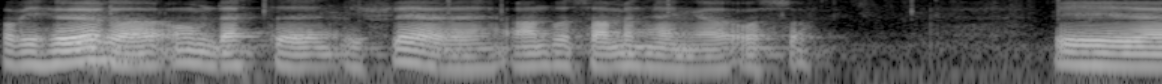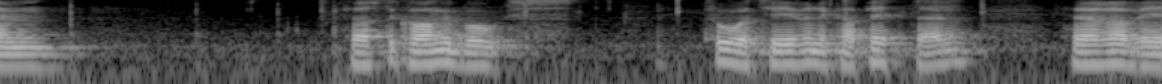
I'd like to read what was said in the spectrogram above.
Og vi hører om dette i flere andre sammenhenger også. I um, første kongeboks 22. kapittel hører vi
